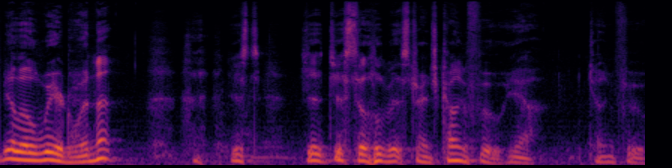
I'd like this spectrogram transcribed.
be a little weird, wouldn't it? just, just, just a little bit strange. Kung Fu, yeah, Kung Fu.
